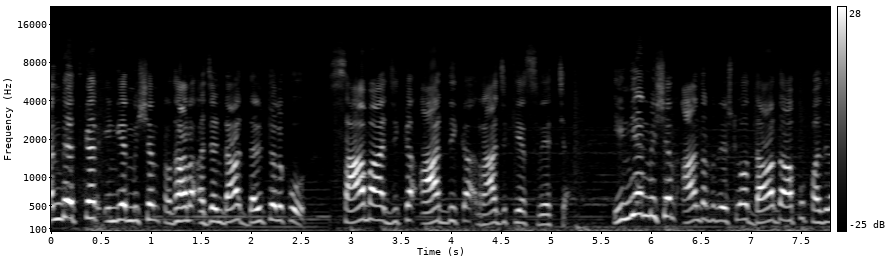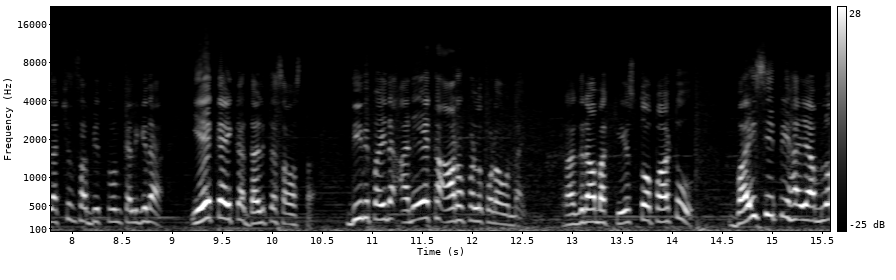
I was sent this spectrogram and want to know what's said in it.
అంబేద్కర్ ఇండియన్ మిషన్ ప్రధాన అజెండా దళితులకు సామాజిక ఆర్థిక రాజకీయ స్వేచ్ఛ. ఇండియన్ మిషన్ ఆంధ్రప్రదేశ్లో దాదాపు పది లక్షల సభ్యత్వం కలిగిన ఏకైక దళిత సంస్థ. దీనిపైన అనేక ఆరోపణలు కూడా ఉన్నాయి. రఘురామ కేసుతో పాటు వైసీపీ హయాంలో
